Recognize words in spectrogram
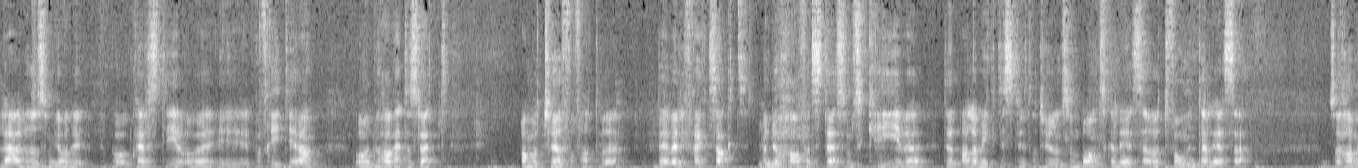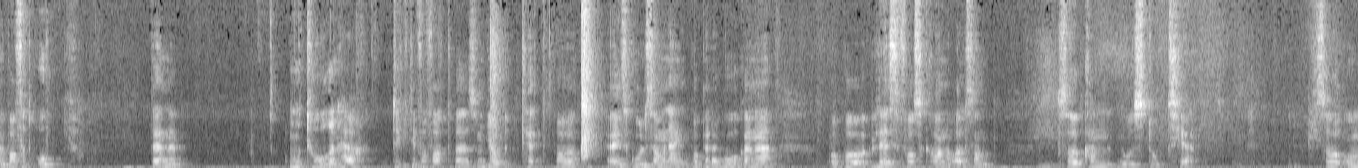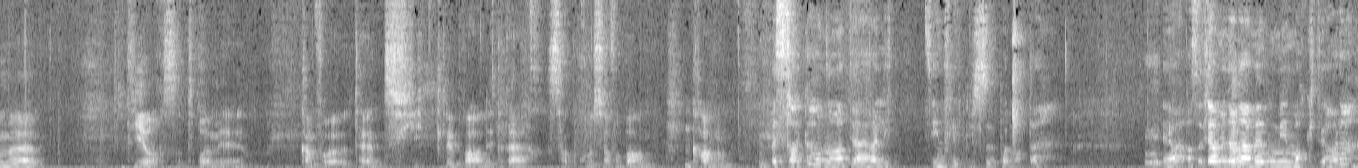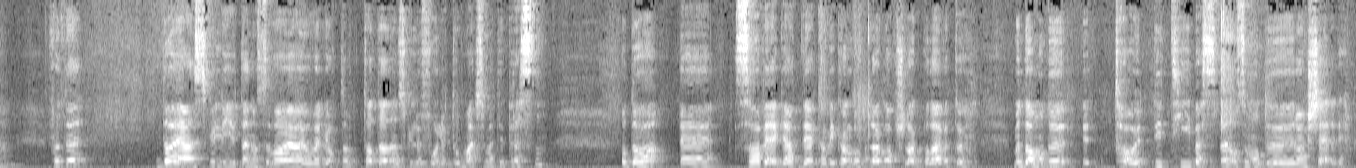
lærere som gjør det på kveldstid og i, på fritida. Og du har rett og slett amatørforfattere. Det er veldig frekt sagt, men du har faktisk det som skriver den aller viktigste litteraturen som barn skal lese, og er tvungen til å lese. Så har vi bare fått opp denne motoren her. Dyktige forfattere som jobber tett på, i skolesammenheng, på pedagogene og på leseforskerne og alt sånt. Så kan noe stort skje. Så om eh, ti år så tror jeg vi kan få til en skikkelig bra litterær sakprosa for barn. Kanon. Men sa ikke han nå at jeg har litt innflytelse, på en måte? Ja, altså, ja men det der med hvor mye makt vi har, da. For at det, da jeg skulle gi ut den, så var jeg jo veldig opptatt av at den skulle få litt oppmerksomhet i pressen. Og da eh, sa VG at det kan, vi kan godt lage oppslag på deg, vet du. Men da må du eh, ta ut de ti beste, og så må du rangere de.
